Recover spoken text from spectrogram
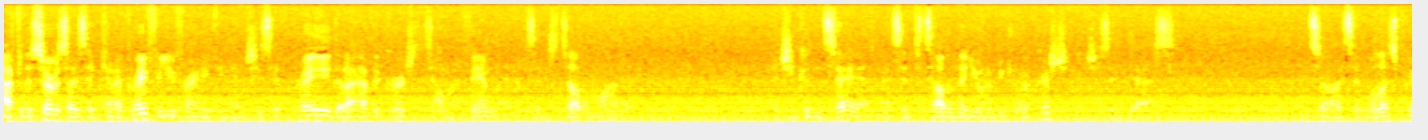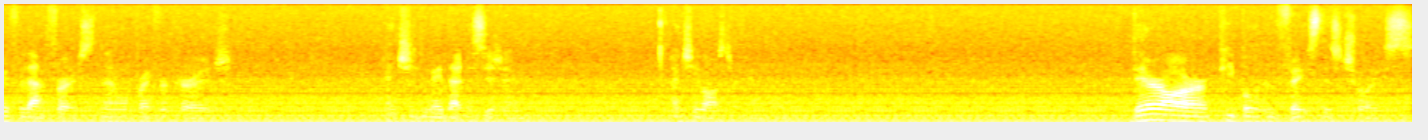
after the service, I said, can I pray for you for anything? And she said, pray that I have the courage to tell my family. And I said, to tell them what? And she couldn't say it. And I said, to tell them that you want to become a Christian. And she said, yes. And so I said, well, let's pray for that first, and then we'll pray for courage. And she made that decision, and she lost her family. There are people who face this choice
